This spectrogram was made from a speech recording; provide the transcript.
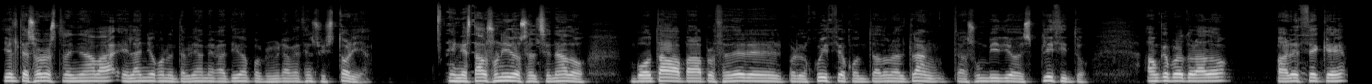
y el Tesoro extrañaba el año con rentabilidad negativa por primera vez en su historia. En Estados Unidos el Senado votaba para proceder por el juicio contra Donald Trump tras un vídeo explícito, aunque por otro lado parece que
